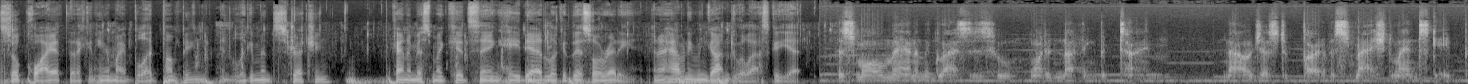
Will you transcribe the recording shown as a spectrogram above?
So quiet that I can hear my blood pumping and ligaments stretching? I kind of miss my kids saying, Hey dad, look at this already, and I haven't even gotten to Alaska yet. The small man in the glasses who wanted nothing but time. Now just a part of a smashed landscape.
